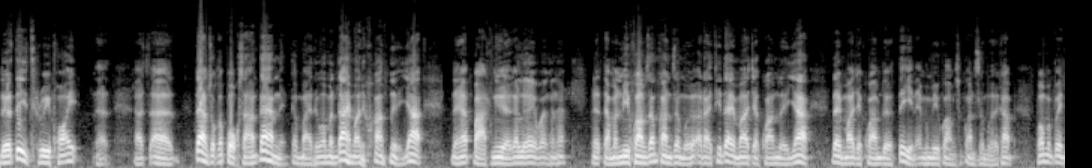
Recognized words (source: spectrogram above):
dirty three point นะแต้มสกปรกสามแต้มเนี่ยก็หมายถึงว่ามันได้มาด้วยความเหนื่อยยากนะฮะปาดเหงื่อกันเลยว่างั้นนะแต่มันมีความสำคัญเสมออะไรที่ได้มาจากความเหนื่อยยาก ได้มาจากความ dirty เนี่ยมันมีความสำคัญเสมอครับ เพราะมันเป็น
